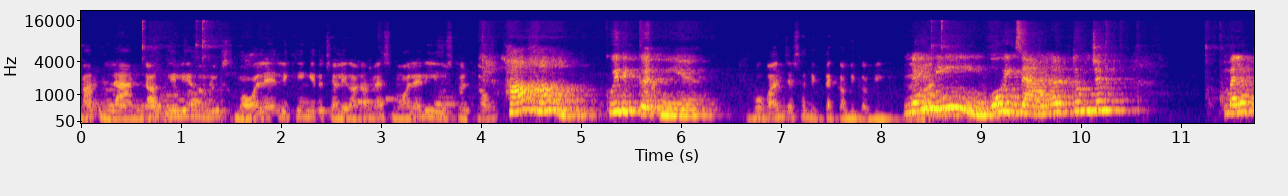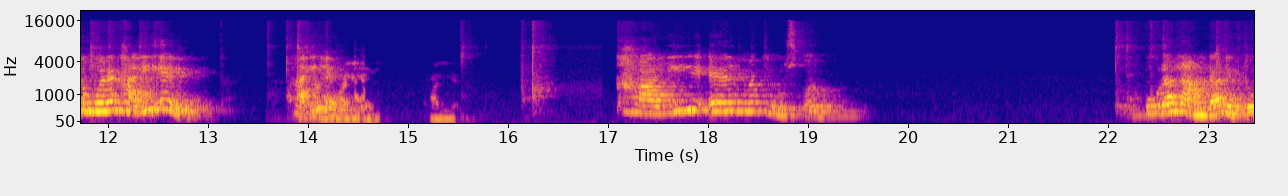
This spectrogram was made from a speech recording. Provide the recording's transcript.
Ma'am lambda के लिए हम लोग स्मॉल ए लिखेंगे तो चलेगा ना? मैं स्मॉल ए यूज़ करता हूँ। हाँ हाँ कोई दिक्कत नहीं है। वो वन जैसा दिखता है कभी कभी नहीं नहीं वो एग्जामिनर तुम जब मतलब तुम बोल रहे खाली एल खाली है खाली है खाली है। खाली एल मत यूज़ करो। पूरा लैम्डा लिख दो।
